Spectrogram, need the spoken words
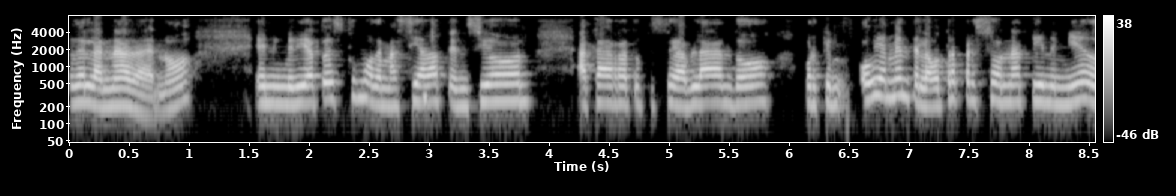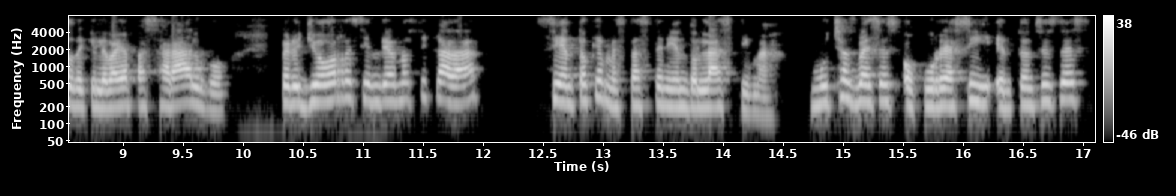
de la nada, ¿no? en inmediato es como demasiada tensión, a cada rato te estoy hablando, porque obviamente la otra persona tiene miedo de que le vaya a pasar algo, pero yo recién diagnosticada siento que me estás teniendo lástima. Muchas veces ocurre así, entonces es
